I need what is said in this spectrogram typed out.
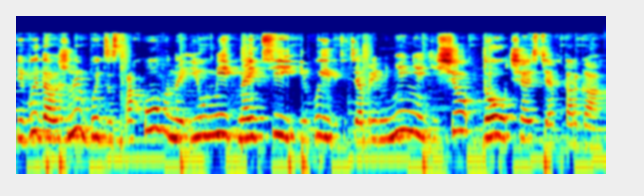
и вы должны быть застрахованы и уметь найти и выявить эти обременения еще до участия в торгах.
